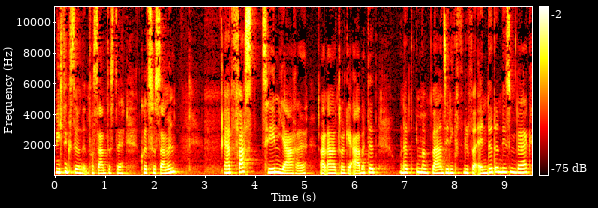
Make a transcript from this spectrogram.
Wichtigste und Interessanteste kurz zusammen. Er hat fast zehn Jahre an Anatol gearbeitet und hat immer wahnsinnig viel verändert an diesem Werk.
